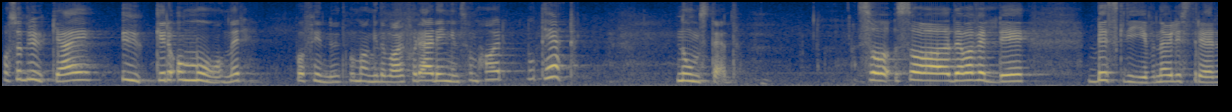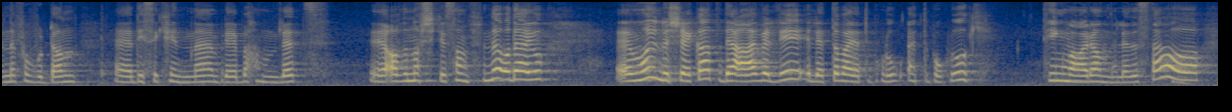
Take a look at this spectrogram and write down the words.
Og så bruker jeg uker og måneder på å finne ut hvor mange det var. For det er det ingen som har notert noen sted. Så, så det var veldig beskrivende og illustrerende for hvordan eh, disse kvinnene ble behandlet eh, av det norske samfunnet. Og det er jo Jeg må understreke at det er veldig lett å være etterpåklok. etterpåklok. Ting var annerledes da. og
